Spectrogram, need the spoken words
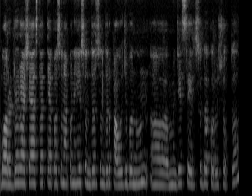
बॉर्डर अशा असतात त्यापासून आपण हे सुंदर सुंदर पाऊच बनवून म्हणजे सेलसुद्धा करू शकतो.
